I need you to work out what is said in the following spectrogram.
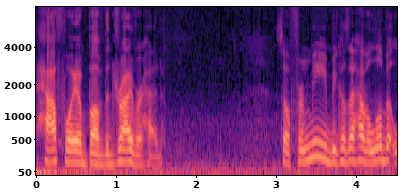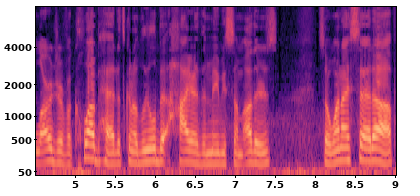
halfway above the driver head. So for me, because I have a little bit larger of a club head, it's going to be a little bit higher than maybe some others. So when I set up,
